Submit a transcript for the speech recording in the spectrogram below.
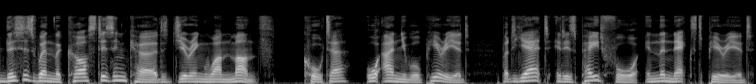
This is when the cost is incurred during one month, quarter, or annual period, but yet it is paid for in the next period.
